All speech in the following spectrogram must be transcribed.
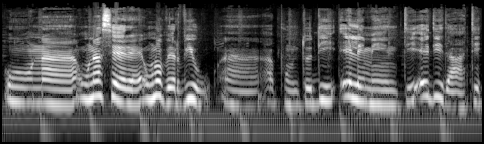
una, una serie, un overview eh, appunto di elementi e di dati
